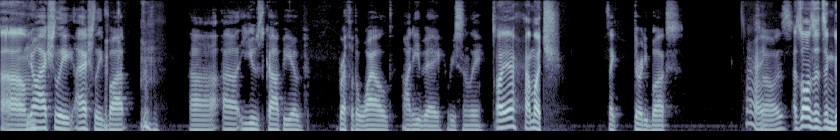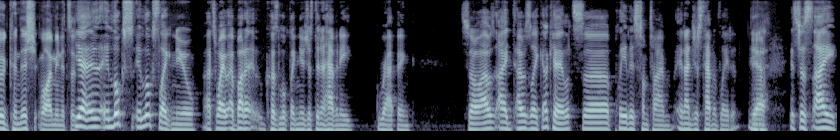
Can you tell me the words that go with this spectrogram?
Um, you know, actually, I actually bought uh, a used copy of Breath of the Wild on eBay recently. oh yeah, how much? It's like thirty bucks. All right, So it's, as long as it's in good condition. Well, I mean, it's a yeah, it, it looks it looks like new. That's why I bought it because it looked like new. Just didn't have any wrapping. So I was I, I was like, okay, let's uh, play this sometime, and I just haven't played it. you Yeah. know? it's just I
